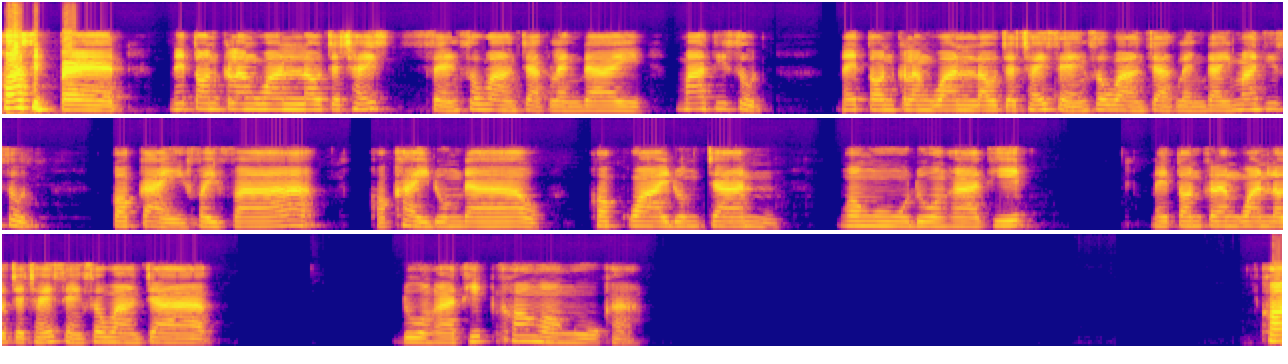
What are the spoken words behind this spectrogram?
ข้อ 18 ในตอนกลางวันเราจะใช้แสงสว่างจากแหล่งใดมากที่สุด ในตอนกลางวันเราจะใช้แสงสว่างจากแหล่งใดมากที่สุด กอไก่ไฟฟ้า ขอไข่ดวงดาวคอควายดวงจันทร์ งองูดวงอาทิตย์ ในตอนกลางวันเราจะใช้แสงสว่างจาก ดวงอาทิตย์ข้ององูค่ะ ข้อ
